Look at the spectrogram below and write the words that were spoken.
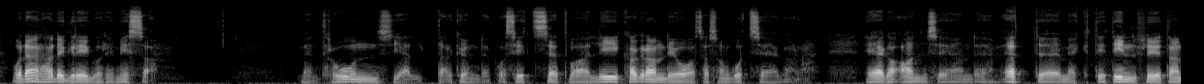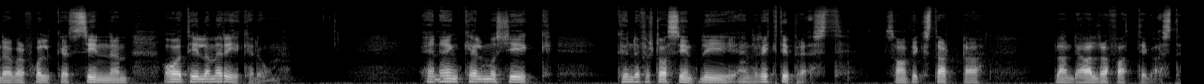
och där hade Grigori missat. Men trons hjältar kunde på sitt sätt vara lika grandiosa som godsägarna, äga anseende, ett mäktigt inflytande över folkets sinnen och till och med rikedom. En enkel musik kunde förstås inte bli en riktig präst, så han fick starta bland de allra fattigaste.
